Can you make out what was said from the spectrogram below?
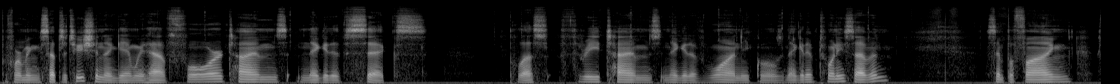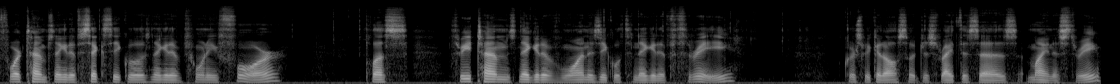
Performing substitution again, we'd have 4 times negative 6 plus 3 times negative 1 equals negative 27. Simplifying, 4 times negative 6 equals negative 24, plus 3 times negative 1 is equal to negative 3. Of course, we could also just write this as minus 3.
